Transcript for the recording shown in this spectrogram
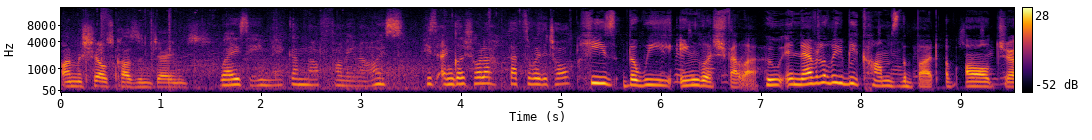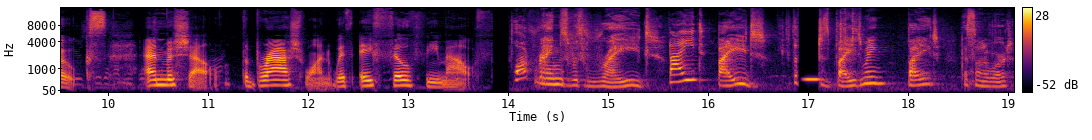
I'm Michelle's cousin James. Why is he making that funny noise? He's English, Orla. That's the way they talk. He's the wee English fella who inevitably becomes the butt of all jokes. And Michelle, the brash one with a filthy mouth. What rhymes with ride? Bide? Bide. What the f does bide mean? Bide? That's not a word.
